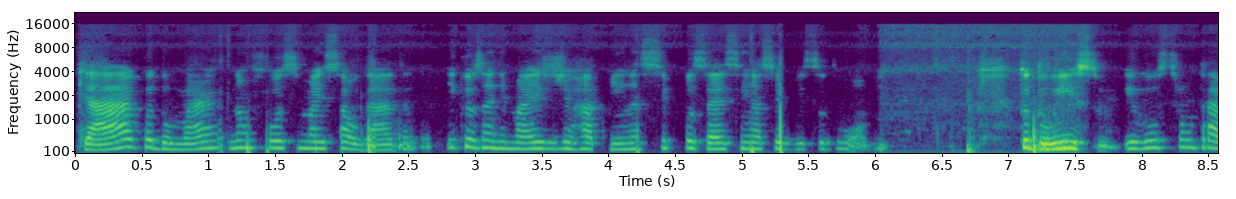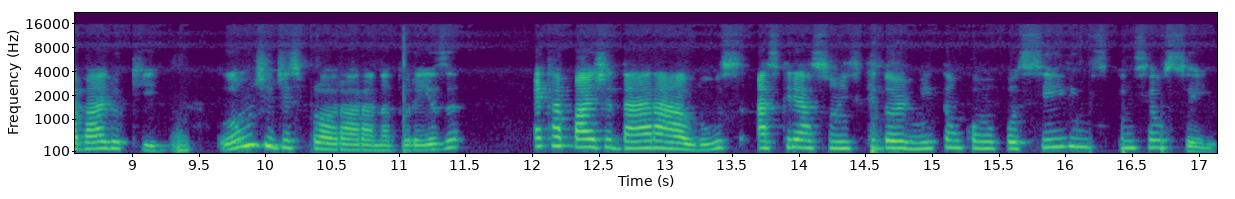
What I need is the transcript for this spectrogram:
que a água do mar não fosse mais salgada e que os animais de rapina se pusessem a serviço do homem. Tudo isso ilustra um trabalho que, longe de explorar a natureza, é capaz de dar à luz as criações que dormitam como possíveis em seu seio.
